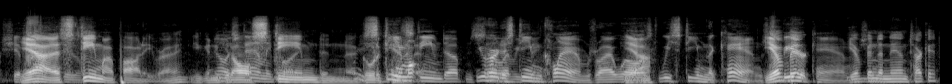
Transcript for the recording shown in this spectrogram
ship. Yeah, out a to- steamer party, right? You're gonna No, get all Stanley party. steamed and uh, go to Steam- Canada. steamed up. And You heard of everything. steamed clams, right? Well, Yeah. we steam the cans, You ever beer been- cans. You ever been to Nantucket?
